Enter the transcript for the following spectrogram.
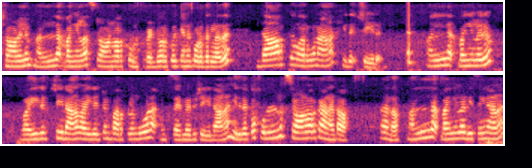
ഷാളിലും നല്ല ഭംഗിയുള്ള സ്റ്റോൺ വർക്കും ത്രെഡ് വർക്കും ഒക്കെയാണ് കൊടുത്തിട്ടുള്ളത്. ഡാർക്ക് മെറൂൺ ആണ് ഇത് ഷെയ്ഡ് നല്ല ഭംഗിയുള്ളൊരു വൈലറ്റ് ഷെയ്ഡാണ് വൈലറ്റും പർപ്പിളും കൂടെ മിക്സ് ആയിട്ടുള്ള ഒരു ഷെയ്ഡാണ് ഇതൊക്കെ ഫുള്ള് സ്റ്റോൺ വർക്കാണ് കേട്ടോ കേട്ടോ നല്ല ഭംഗിയുള്ള ഡിസൈൻ ആണ്.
